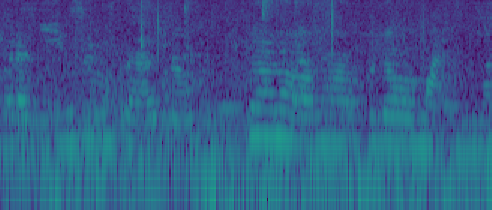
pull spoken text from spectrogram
paradiso, 了，那回头我买什么？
